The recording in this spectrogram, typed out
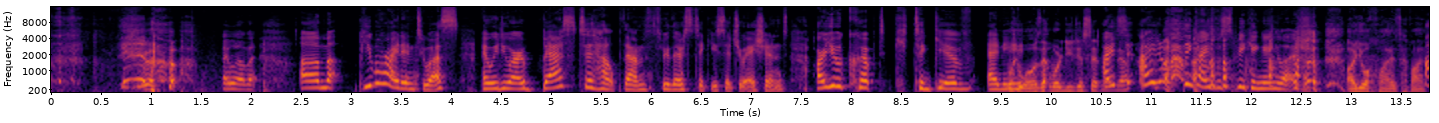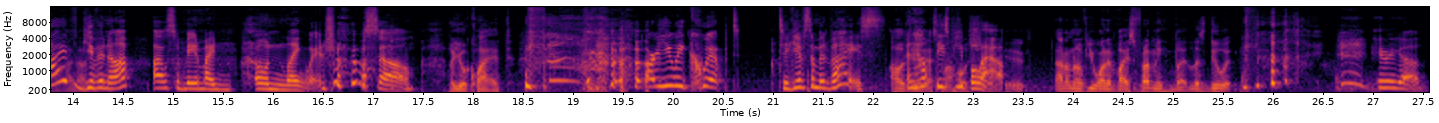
I love it. Um, people write into us, and we do our best to help them through their sticky situations. Are you equipped to give any? Wait, what was that word you just said I, right s- now? I don't think I was speaking English. Are you a quiet? Have I, I've given up. I also made my own language. So, Are you a quiet? are you equipped to give some advice Oh, and dude, help these people shit, out? dude. I don't know if you want advice from me, but let's do it. Here we go.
